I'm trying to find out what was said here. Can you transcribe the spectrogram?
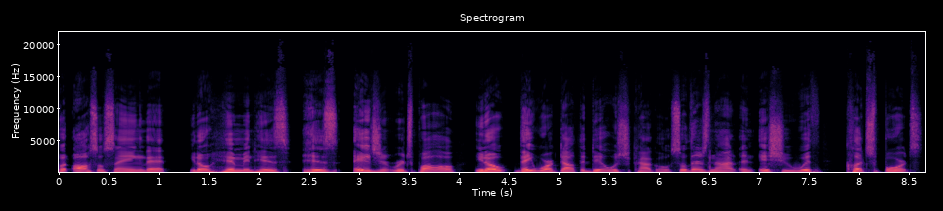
but also saying that you know him and his his agent Rich Paul, you know, they worked out the deal with Chicago, so there's not an issue with Clutch Sports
